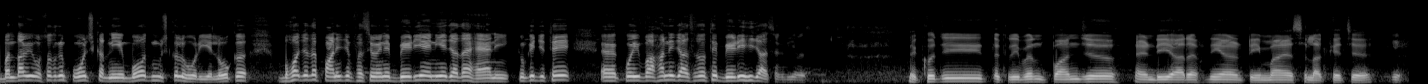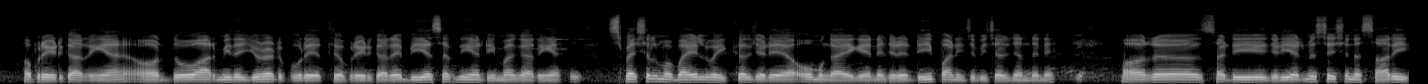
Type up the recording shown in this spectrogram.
ਬੰਦਾ ਵੀ ਉਸ ਤੱਕ ਪਹੁੰਚ ਕਰਨੀ ਹੈ ਬਹੁਤ ਮੁਸ਼ਕਲ ਹੋ ਰਹੀ ਹੈ। ਲੋਕ ਬਹੁਤ ਜ਼ਿਆਦਾ ਪਾਣੀ 'ਚ ਫਸੇ ਹੋਏ ਨੇ ਬੇੜੀਆਂ ਇੰਨੀਆਂ ਜ਼ਿਆਦਾ ਹੈ ਨਹੀਂ ਕਿਉਂਕਿ ਜਿੱਥੇ ਕੋਈ ਵਾਹਨ ਨਹੀਂ ਜਾ ਸਕਦਾ ਉੱਥੇ ਬੇੜੀ ਹੀ ਜਾ ਸਕਦੀ ਹੈ ਬਸ। ਦੇਖੋ ਜੀ ਤਕਰੀਬਨ 5 ਐਨਡੀਆਰਐਫ ਦੀਆਂ ਟੀਮਾਂ ਇਸ ਇਲਾਕੇ 'ਚ। ਆਪਰੇਟ ਕਰ ਰਹੀਆਂ ਔਰ ਦੋ ਆਰਮੀ ਦੇ ਯੂਨਿਟ ਪੂਰੇ ਇੱਥੇ ਆਪਰੇਟ ਕਰ ਰਹੇ ਬੀਐਸਐਫ ਦੀਆਂ ਟੀਮਾਂ ਕਰ ਰਹੀਆਂ। ਸਪੈਸ਼ਲ ਮੋਬਾਈਲ ਵਹੀਕਲ ਜਿਹੜੇ ਆ ਉਹ ਮੰਗਾਏ ਗਏ ਨੇ ਜਿਹੜੇ ਡੀਪ ਪਾਣੀ 'ਚ ਵੀ ਚੱਲ ਜਾਂਦੇ ਨੇ। ਔਰ ਸਾਡੀ ਜਿਹੜੀ ਐਡਮਿਨਿਸਟ੍ਰੇਸ਼ਨ ਹੈ ਸਾਰੀ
